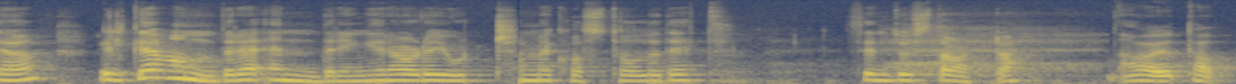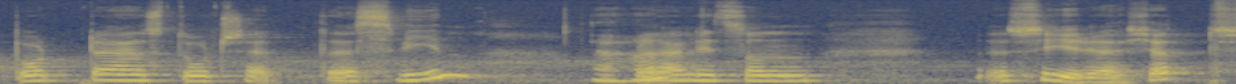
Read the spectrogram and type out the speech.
Ja. Hvilke andre endringer har du gjort med kostholdet ditt siden du starta? Jeg har jo tatt bort eh, stort sett eh, svin. Jaha. det er litt sånn eh, syrekjøtt.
